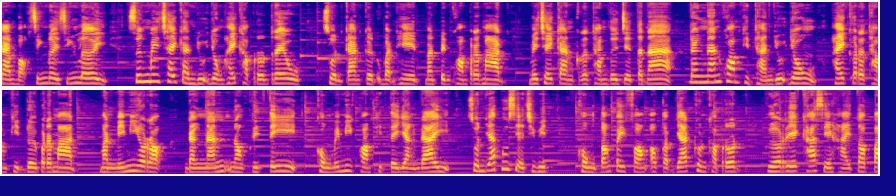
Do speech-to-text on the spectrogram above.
การบอกซิ่งเลยซิ่งเลย ซึ่งไม่ใช่การยุยงให้ขับรถเร็ว ส่วนการเกิดอุบัติเหตุมันเป็นความประมาท ไม่ใช่การกระทำโดยเจตนา ดังนั้นความผิดฐานยุยง ให้กระทำผิดโดยประมาท มันไม่มีหรอก ดังนั้นน้องพริตตี้คงไม่มีความผิดแต่อย่างใด ส่วนญาติผู้เสียชีวิต คงต้องไปฟ้องเอากับญาติคนขับรถ เพื่อเรียกค่าเสียหายต่อไป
